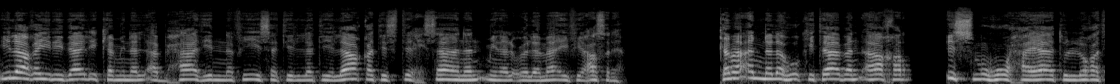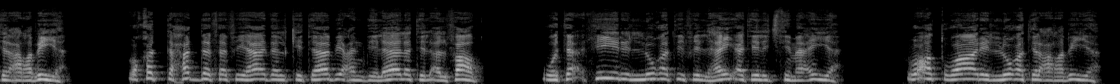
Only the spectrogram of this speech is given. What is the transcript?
إلى غير ذلك من الأبحاث النفيسة التي لاقت استحسانا من العلماء في عصره. كما أن له كتابا آخر اسمه حياة اللغة العربية. وقد تحدث في هذا الكتاب عن دلالة الألفاظ وتأثير اللغة في الهيئة الاجتماعية وأطوار اللغة العربية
